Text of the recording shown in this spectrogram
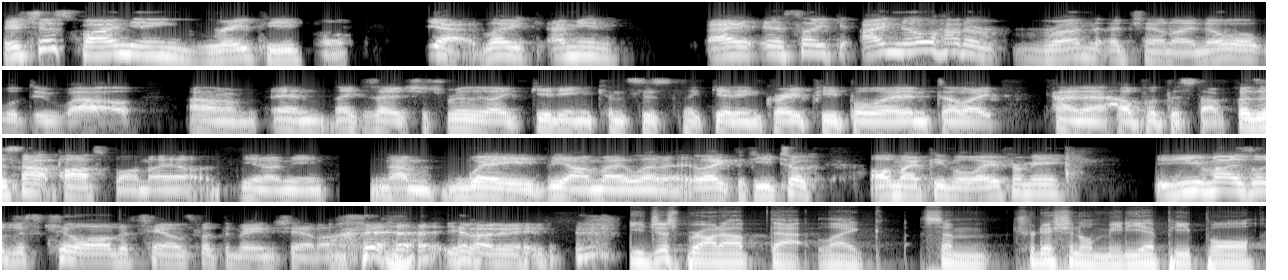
It's just finding great people. Yeah, like I mean, I it's like I know how to run a channel. I know what will do well. Um, and like I said, it's just really like getting consistently getting great people in to like kind of help with this stuff because it's not possible on my own. You know what I mean? I'm way beyond my limit. Like if you took all my people away from me, you might as well just kill all the channels, but the main channel. you know what I mean? you just brought up that like some traditional media people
